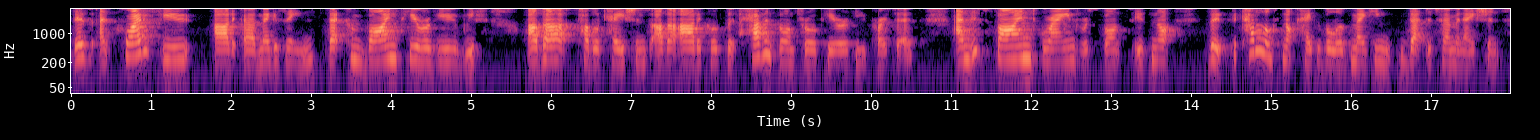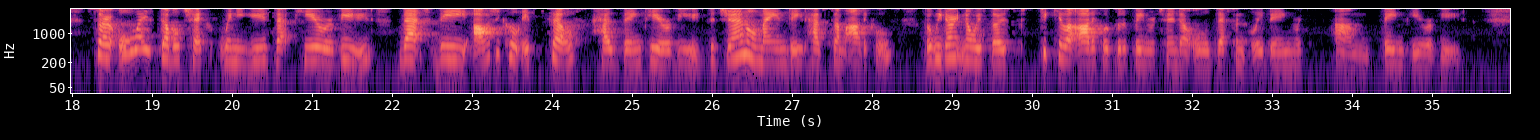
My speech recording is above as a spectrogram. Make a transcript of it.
There's a, quite a few art, uh, magazines that combine peer review with other publications, other articles that haven't gone through a peer review process. And this fine-grained response is not, the, the catalogue's not capable of making that determination. So always double check when you use that peer reviewed that the article itself has been peer reviewed. The journal may indeed have some articles, but we don't know if those particular articles that have been returned are all definitely being, um, being peer reviewed.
